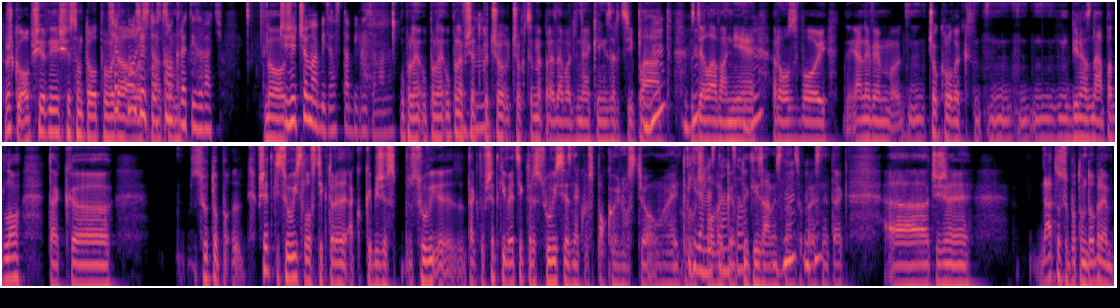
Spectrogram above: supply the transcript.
trošku obširnejšie som to odpovedal. Však môžeš to skonkretizovať. No, Čiže čo má byť zastabilizované? Úplne, úplne, úplne všetko, mm-hmm. čo, čo chceme predávať v nejakej inzercii, plát, mm-hmm. vzdelávanie, mm-hmm. rozvoj, ja neviem, čokoľvek by nás napadlo, tak uh, sú to všetky súvislosti, ktoré ako keby, že sú, takto všetky veci, ktoré súvisia s nejakou spokojnosťou hej, toho tých človeka, zamestnancov. tých zamestnancov, mm-hmm. presne tak. Uh, čiže na to sú potom dobré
